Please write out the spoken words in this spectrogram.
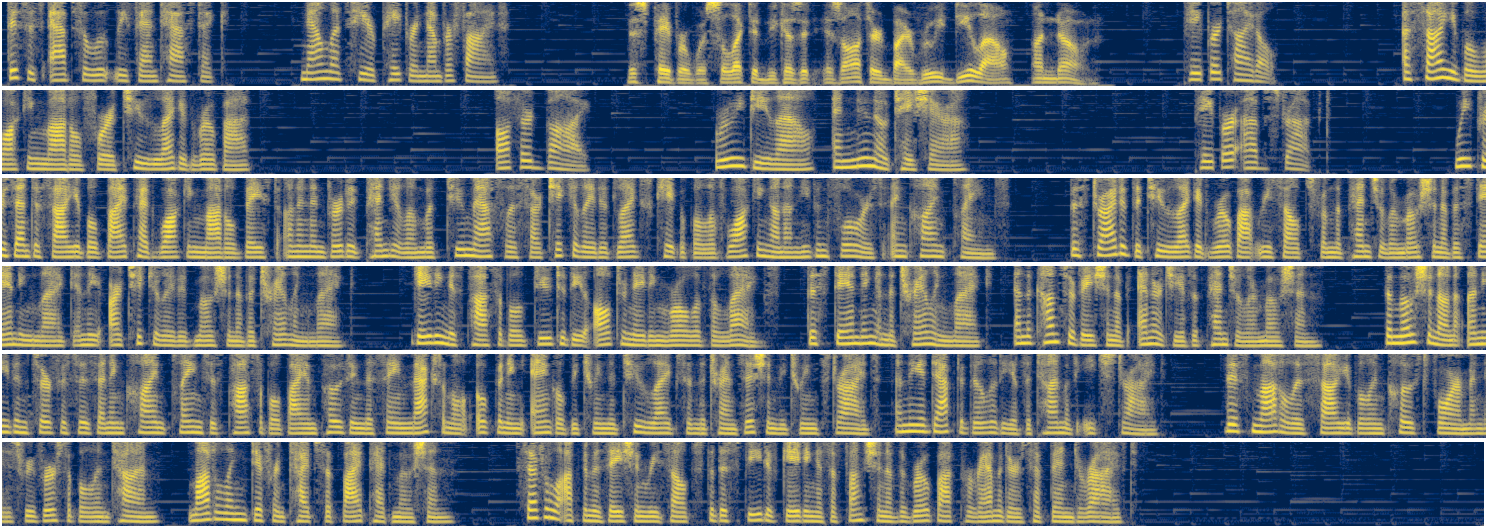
This is absolutely fantastic. Now let's hear paper number 5. This paper was selected because it is authored by Rui Dilao, unknown. Paper title a soluble walking model for a two legged robot. Authored by Rui Dilao and Nuno Teixeira. Paper Abstract We present a soluble biped walking model based on an inverted pendulum with two massless articulated legs capable of walking on uneven floors and inclined planes. The stride of the two legged robot results from the pendular motion of a standing leg and the articulated motion of a trailing leg. Gaiting is possible due to the alternating role of the legs, the standing and the trailing leg, and the conservation of energy of the pendular motion. The motion on uneven surfaces and inclined planes is possible by imposing the same maximal opening angle between the two legs in the transition between strides and the adaptability of the time of each stride. This model is soluble in closed form and is reversible in time, modeling different types of biped motion. Several optimization results for the speed of gaiting as a function of the robot parameters have been derived.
